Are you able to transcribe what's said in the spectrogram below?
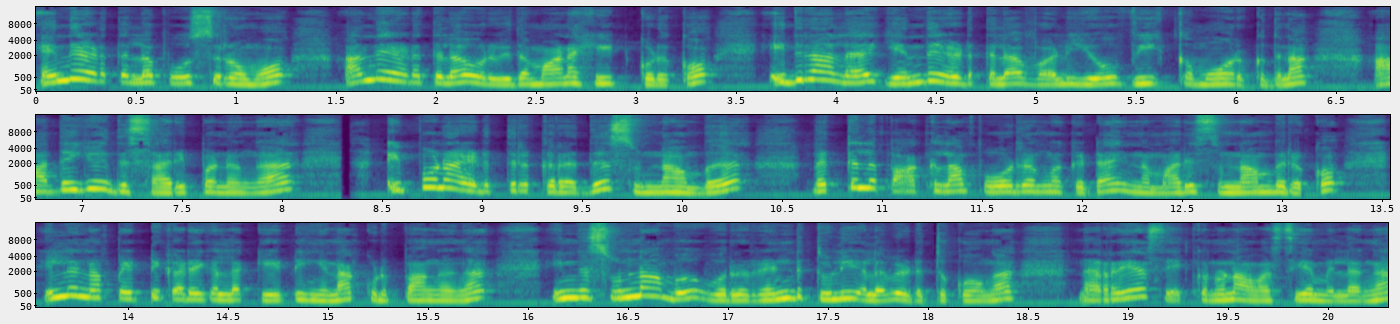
எந்த இடத்துல பூசுகிறோமோ அந்த இடத்துல ஒரு விதமான ஹீட் கொடுக்கும். இதனால எந்த இடத்துல வலியோ வீக்கமோ இருக்குதுன்னா அதையும் இது சரி பண்ணுங்க. இப்போ நான் எடுத்திருக்கிறது சுண்ணாம்பு. வெத்தலை பார்க்கலாம் போடுறவங்க கிட்ட இந்த மாதிரி சுண்ணாம்பு இருக்கும். இல்லைன்னா பெட்டி கடைகளில் கேட்டிங்கன்னா கொடுப்பாங்கங்க. இந்த சுண்ணாம்பு ஒரு ரெண்டு துளி அளவு எடுத்துக்கோங்க. நிறைய சேர்க்கணும்னு அவசியம் இல்லைங்க.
